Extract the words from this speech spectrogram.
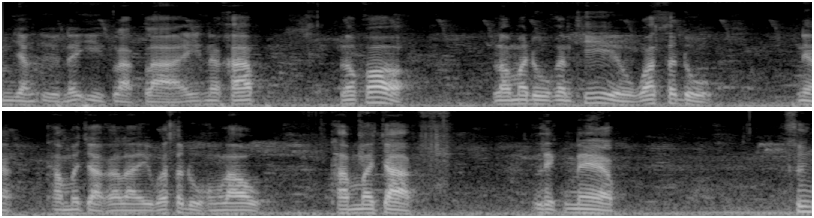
ำอย่างอื่นได้อีกหลากหลายนะครับ แล้วก็เรามาดูกันที่วัสดุเนี่ย ทำมาจากอะไรวัสดุของเราทำมาจากเหล็กแหนบ ซึ่ง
